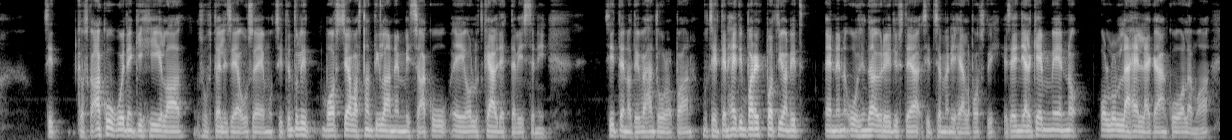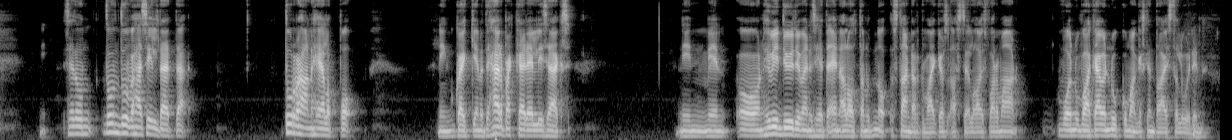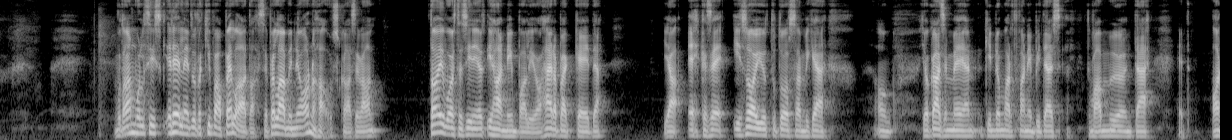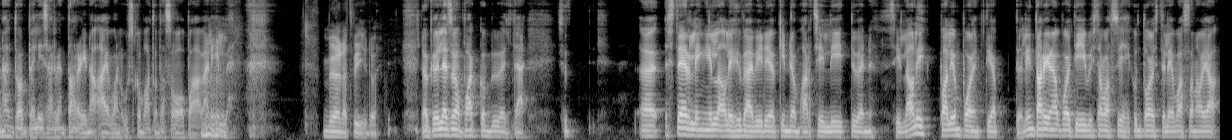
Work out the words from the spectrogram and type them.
Koska Aku kuitenkin hiilaa suhteellisen usein, mutta sitten tuli bossia vastaan tilanne, missä Aku ei ollut käytettävissä, niin sitten otin vähän turpaan. Mutta sitten heitin parit potionit ennen uusinta yritystä ja sitten se meni helposti. Ja sen jälkeen me en ole ollut lähelläkään kuolemaa. Niin se tuntuu vähän siltä, että turhan helppo niin kuin kaikkien noiden härpäkkäiden lisäksi, niin minä olen hyvin tyytyväinen siihen, että en aloittanut no, standard-vaikeusasteella. Olisi varmaan voinut vaan käydä nukkumaan kesken taisteluiden. Mm. Mutta on mulle siis edelleen tuota kiva pelata. Se pelaaminen on hauskaa. Se vaan toivoista siinä ei ole ihan niin paljon härpäkkeitä. Ja ehkä se iso juttu tuossa, mikä on jokaisen meidän Kingdom Hearts-fanin pitäisi vaan myöntää, että onhan tuon pelisarjan tarina aivan uskomatonta soopaa välillä. Mm. Myönnät vihdoin. No kyllä se on pakko myöntää. Se, äh, Sterlingillä oli hyvä video Kingdom Heartsiin liittyen. Sillä oli paljon pointtia. Työlin tarina voi tiivistää siihen, kun toistelee vaan sanoja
